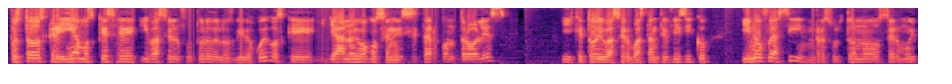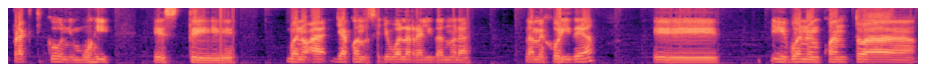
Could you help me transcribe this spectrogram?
pues todos creíamos que ese iba a ser el futuro de los videojuegos, que ya no íbamos a necesitar controles y que todo iba a ser bastante físico. Y no fue así, resultó no ser muy práctico ni muy, este, bueno, ya cuando se llevó a la realidad no era la mejor idea. Eh, y bueno, en cuanto a,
